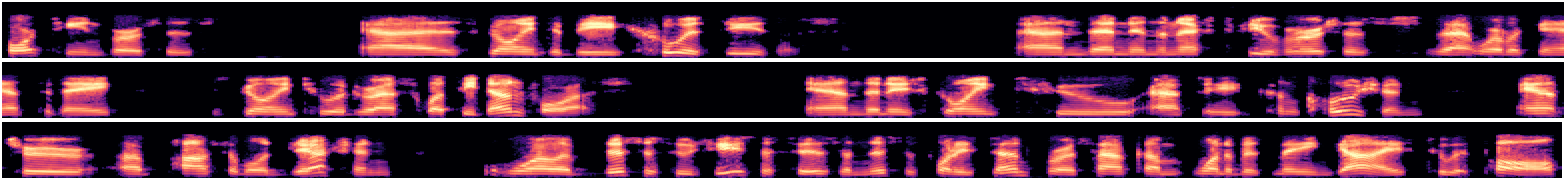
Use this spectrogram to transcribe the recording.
14 verses, is going to be who is Jesus? And then in the next few verses that we're looking at today, he's going to address what's he done for us. And then he's going to, at the conclusion, answer a possible objection well, if this is who Jesus is and this is what he's done for us, how come one of his main guys, to it Paul,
